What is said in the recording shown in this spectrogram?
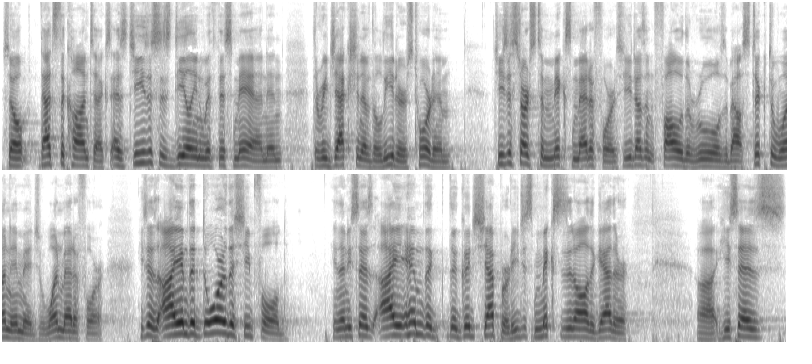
So that's the context. As Jesus is dealing with this man and the rejection of the leaders toward him, Jesus starts to mix metaphors. He doesn't follow the rules about stick to one image, one metaphor. He says, I am the door of the sheepfold. And then he says, I am the, the good shepherd. He just mixes it all together. Uh, he says,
